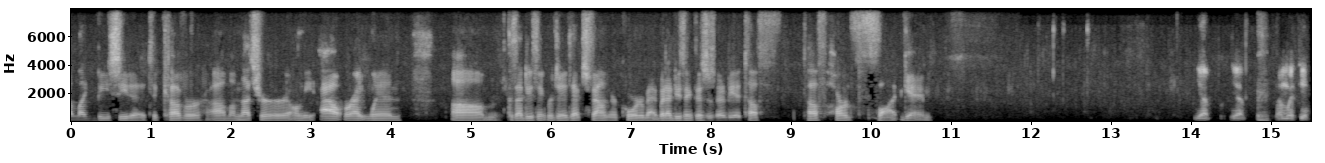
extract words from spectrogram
I like BC to, to cover. Um, I'm not sure on the outright win because I do think Virginia Tech's found their quarterback, but I do think this is going to be a tough, tough, hard fought game. Yep, yep, I'm with you.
